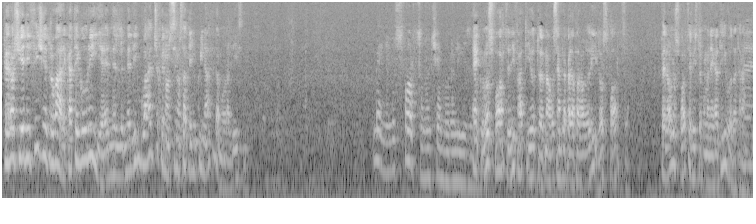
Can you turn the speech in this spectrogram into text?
Però ci è difficile trovare categorie nel, nel linguaggio che non siano state inquinate da moralismi. Beh, nello sforzo non c'è moralismo. Ecco, lo sforzo, difatti io tornavo sempre a quella parola lì, lo sforzo. Però lo sforzo è visto come negativo da tanti.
